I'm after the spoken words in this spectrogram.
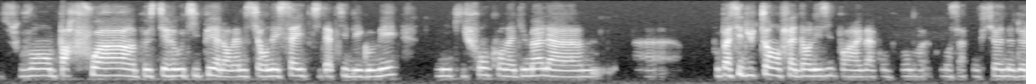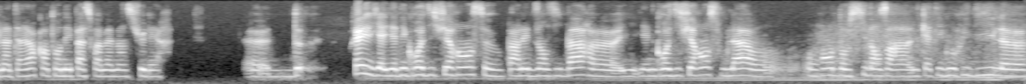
souvent parfois un peu stéréotypées, alors même si on essaye petit à petit de les gommer, mais qui font qu'on a du mal à, faut passer du temps en fait dans les îles pour arriver à comprendre comment ça fonctionne de l'intérieur quand on n'est pas soi-même insulaire. Euh, après, il y, y a, des grosses différences. Vous parlez de Zanzibar, euh, il y a une grosse différence où là, on, on rentre aussi dans un, une catégorie d'îles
